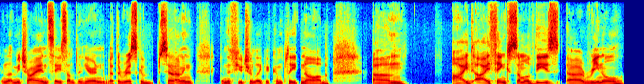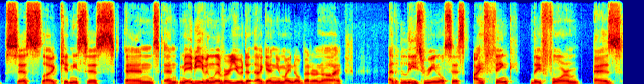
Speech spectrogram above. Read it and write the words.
and let me try and say something here and at the risk of sounding in the future like a complete knob um I I think some of these uh, renal cysts, like kidney cysts, and and maybe even liver. You would again, you might know better than I. At least renal cysts, I think they form as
